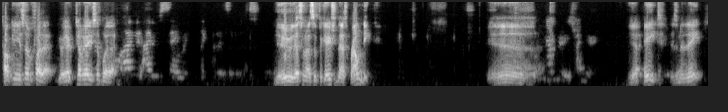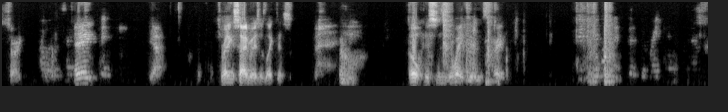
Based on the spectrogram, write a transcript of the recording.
How can you simplify that? Tell me how you simplify that. No, that's not simplification. That's rounding. Yeah. Yeah, eight. Isn't it eight? Sorry. Eight. Yeah. It's writing sideways. It's like this. Oh, this is your way too. This is great. fifty. Did you want it the, the right hand?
